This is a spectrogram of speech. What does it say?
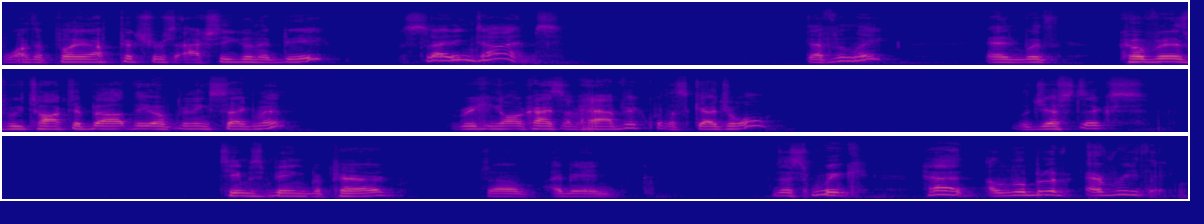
what the playoff picture is actually going to be. Exciting times. Definitely. And with COVID, as we talked about the opening segment, wreaking all kinds of havoc with a schedule, logistics, teams being prepared. So, I mean, this week had a little bit of everything.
